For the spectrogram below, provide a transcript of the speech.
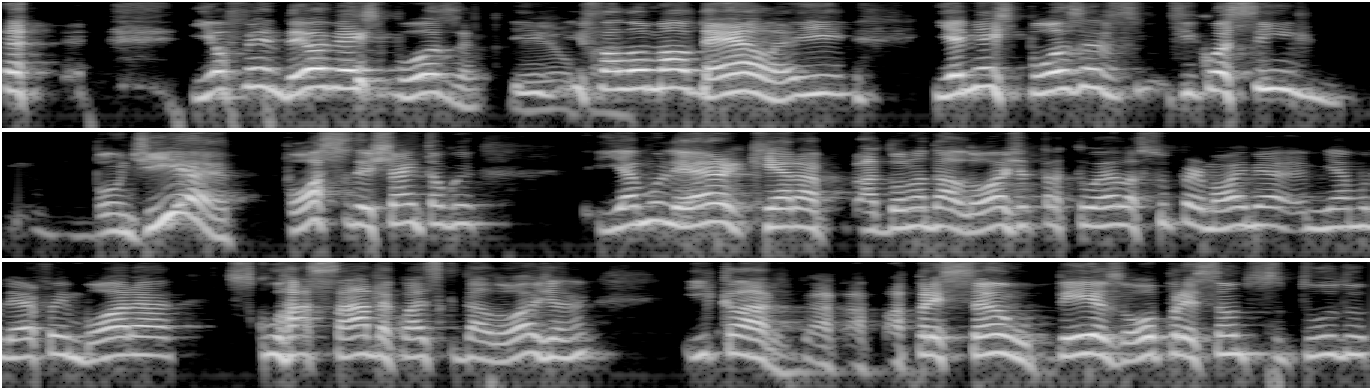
e ofendeu a minha esposa e, e falou mal dela. E, e a minha esposa ficou assim: bom dia, posso deixar então. E a mulher, que era a dona da loja, tratou ela super mal e minha, minha mulher foi embora escorraçada quase que da loja, né? E claro, a, a pressão, o peso, a opressão disso tudo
